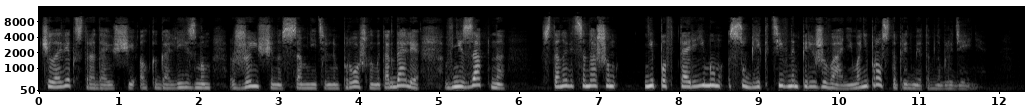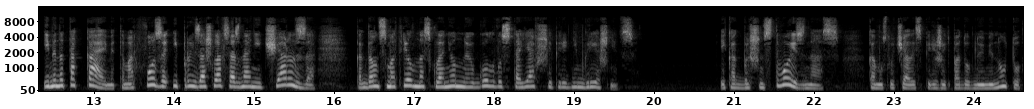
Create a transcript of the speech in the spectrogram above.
Человек, страдающий алкоголизмом, женщина с сомнительным прошлым и так далее, внезапно становится нашим неповторимым субъективным переживанием, а не просто предметом наблюдения. Именно такая метаморфоза и произошла в сознании Чарльза, когда он смотрел на склоненную голову стоявшей перед ним грешницы. И как большинство из нас, кому случалось пережить подобную минуту,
